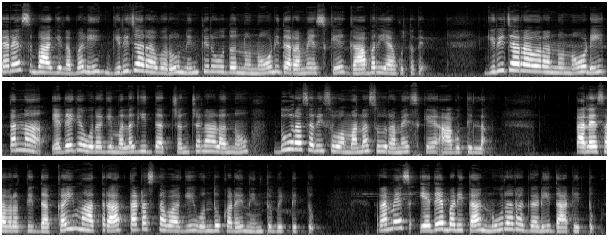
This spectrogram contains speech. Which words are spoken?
ಟೆರೇಸ್ ಬಾಗಿಲ ಬಳಿ ಗಿರಿಜಾರವರು ನಿಂತಿರುವುದನ್ನು ನೋಡಿದ ರಮೇಶ್ಗೆ ಗಾಬರಿಯಾಗುತ್ತದೆ. ಗಿರಿಜಾರವರನ್ನು ನೋಡಿ ತನ್ನ ಎದೆಗೆ ಉರಗಿ ಮಲಗಿದ್ದ ಚಂಚಲಾಳನ್ನು ದೂರ ಸರಿಸುವ ಮನಸ್ಸು ರಮೇಶ್ಗೆ ಆಗುತ್ತಿಲ್ಲ. ತಲೆ ಸವರುತ್ತಿದ್ದ ಕೈ ಮಾತ್ರ ತಟಸ್ಥವಾಗಿ ಒಂದು ಕಡೆ ನಿಂತುಬಿಟ್ಟಿತ್ತು. ರಮೇಶ್ ಎದೆ ಬಡಿತ ನೂರರ ಗಡಿ ದಾಟಿತ್ತು.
